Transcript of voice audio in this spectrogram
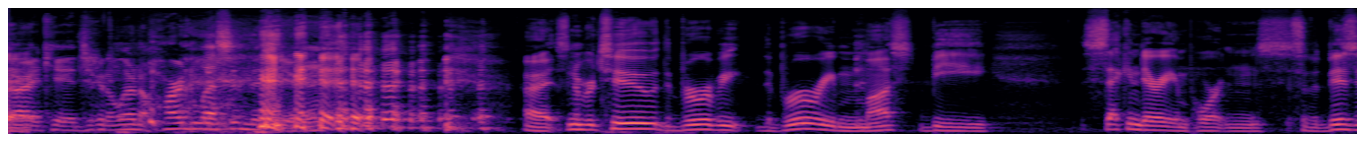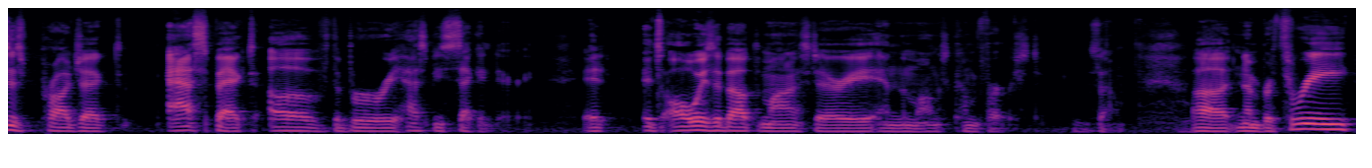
Sorry, kids. You're gonna learn a hard lesson this year. All right. So number two, the brewery the brewery must be secondary importance. So the business project aspect of the brewery has to be secondary. It it's always about the monastery and the monks come first. So uh, number three,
